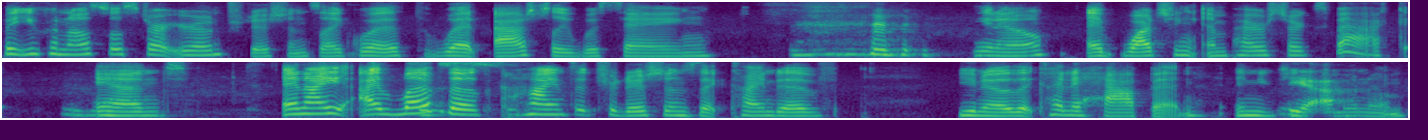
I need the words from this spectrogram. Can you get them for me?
but you can also start your own traditions like with what Ashley was saying, you know, watching Empire Strikes Back Mhm. and and i i love those kinds of traditions that kind of you know that kind of happen and you keep Yeah. doing them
